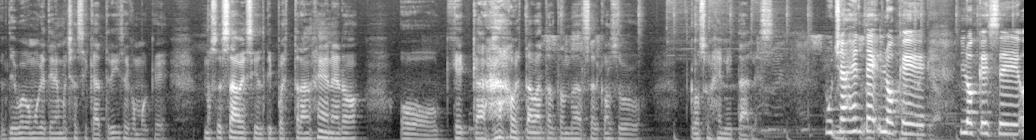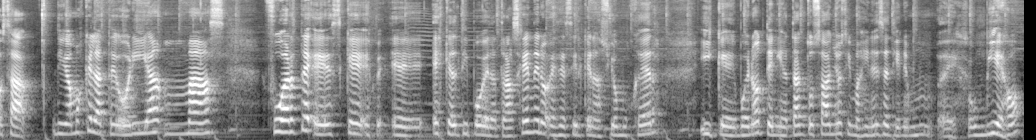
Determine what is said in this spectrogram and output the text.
el tipo como que tiene muchas cicatrices, como que no se sabe si el tipo es transgénero o qué carajo estaba tratando de hacer con, su, con sus genitales. Mucha gente lo que, lo que se, o sea, digamos que la teoría más fuerte es que, eh, es que el tipo era transgénero, es decir, que nació mujer y que, bueno, tenía tantos años, imagínense, tiene un, un viejo.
